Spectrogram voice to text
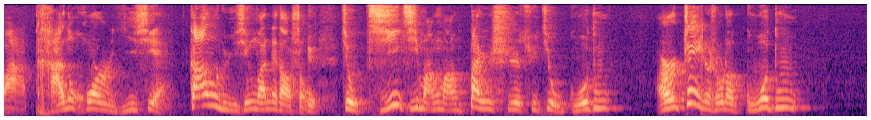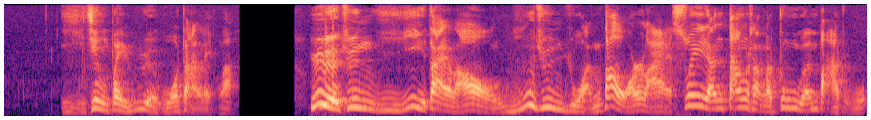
啊，昙花一现，刚履行完这套手续，就急急忙忙班师去救国都，而这个时候的国都。已经被越国占领了，越军以逸待劳，吴军远道而来，虽然当上了中原霸主，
